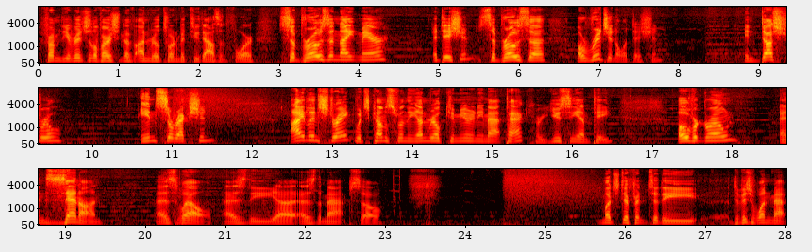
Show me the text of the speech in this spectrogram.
from the original version of Unreal Tournament 2004. Sabrosa Nightmare Edition, Sabrosa Original Edition, Industrial, Insurrection, Island Strike, which comes from the Unreal Community Map Pack, or UCMP, Overgrown, and Xenon, as well as the uh, as the map. So much different to the Division One map,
